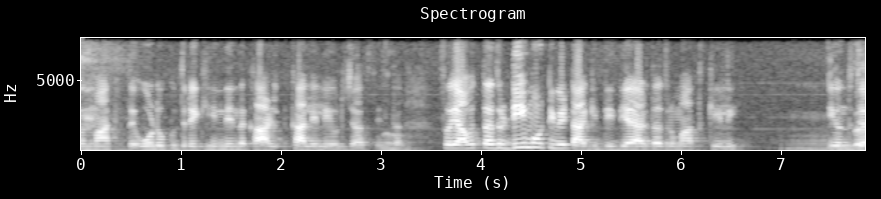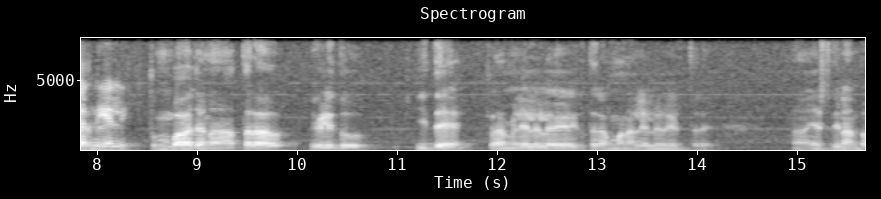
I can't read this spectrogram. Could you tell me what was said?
ಒಂದು ಮಾತಿದೆ ಓಡೋ ಕುದುರೆಗೆ ಹಿಂದಿಂದ ಕಾಲ್ ಕಾಲಿಲಿ ಇವ್ರು ಜಾಸ್ತಿ ಅಂತ. ಸೊ ಯಾವತ್ತಾದ್ರೂ ಡಿಮೋಟಿವೇಟ್ ಆಗಿದ್ದಿದ್ಯಾ? ಯಾರ್ದಾದ್ರೂ ಮಾತು ಕೇಳಿ. ಈ ಒಂದು. ಜರ್ನಿಯಲ್ಲಿ ತುಂಬಾ ಜನ ಆ ಥರ ಹೇಳಿದ್ದು ಇದೆ. ಫ್ಯಾಮಿಲಿಯಲ್ಲೆಲ್ಲ ಹೇಳಿರ್ತಾರೆ ಅಮ್ಮನಲ್ಲೆಲ್ಲ ಹೇಳ್ತಾರೆ ಎಷ್ಟು ದಿನ ಅಂತ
